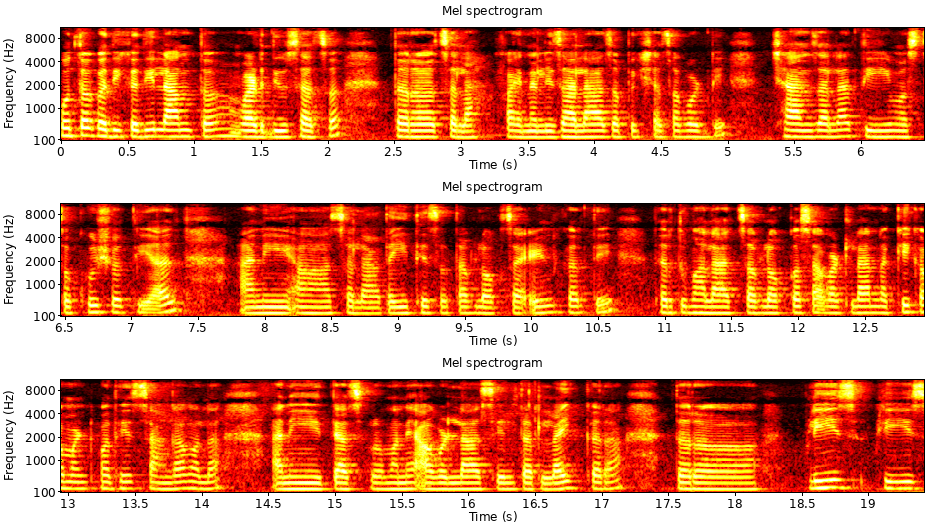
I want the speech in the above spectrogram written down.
होतं कधी कधी लांबतं वाढदिवसाचं. तर चला फायनली झाला आज अपेक्षाचा बड्डे छान झाला ती मस्त खुश होती आज. आणि चला आता इथेच आता ब्लॉगचा एंड करते. तर तुम्हाला आजचा ब्लॉग कसा वाटला नक्की कमेंटमध्ये सांगा मला. आणि त्याचप्रमाणे आवडला असेल तर लाईक करा. तर प्लीज प्लीज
